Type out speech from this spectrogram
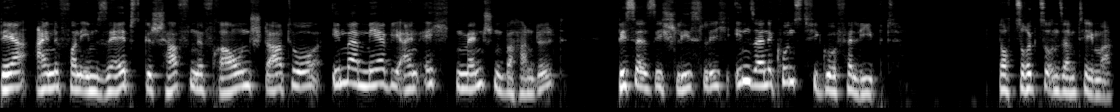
der eine von ihm selbst geschaffene Frauenstatue immer mehr wie einen echten Menschen behandelt, bis er sich schließlich in seine Kunstfigur verliebt. Doch zurück zu unserem Thema.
